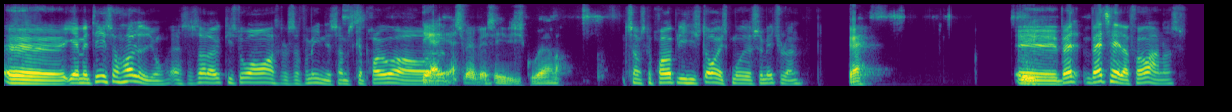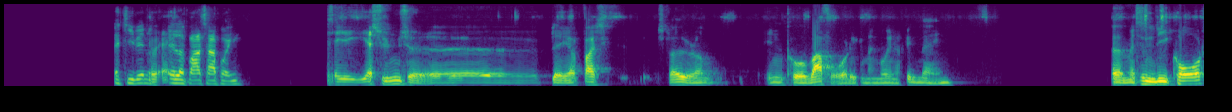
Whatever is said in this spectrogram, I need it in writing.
Øh, jamen, det er så holdet jo. Altså, så er der jo ikke de store overraskelser formentlig, som skal prøve at, Det er jeg svært ved at se, at de skulle være der. som skal prøve at blive historisk mod FC Midtjylland. Ja, Øh, hvad, hvad taler for, Anders? At de vinder, Ja. eller bare tager point? altså, jeg synes, øh, det jeg faktisk skrevet om inde på Vaffor, det kan man gå ind og finde derinde. Øh, men sådan lige kort,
